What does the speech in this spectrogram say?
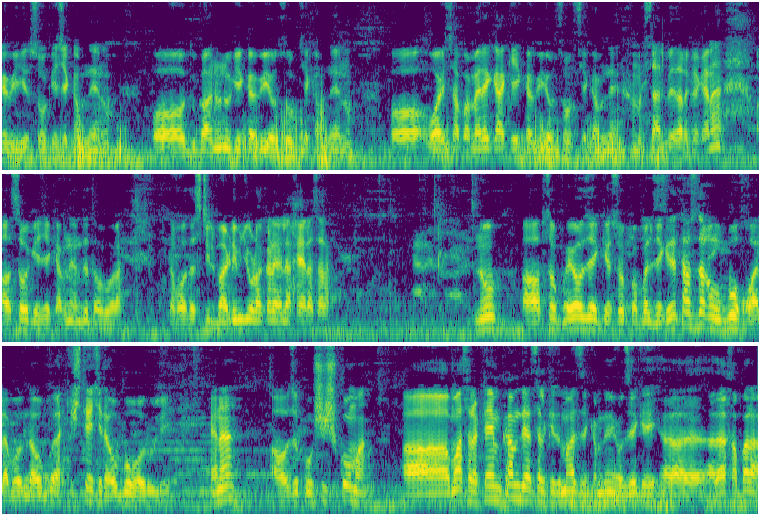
کوي څوک چې کم دینو په دکانونو کې کوي او څوک چې کم دینو په وایس اپ امریکا کې کوي او څوک چې کم دینو مثال به درکړه کنه او څوک چې کم دینو ته وګوره ته د سټیل باډیم جوړ کړی له خیره سره نو څوک په یو ځای کې څوک په بل ځای کې تاسو دغه وبو خواله بوند او کشته چې د وبو ورولي کنه او زه کوشش کوم ما سره ټایم کم دی اصل کې زما ځکه کم دی یو ځای کې دا خبره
